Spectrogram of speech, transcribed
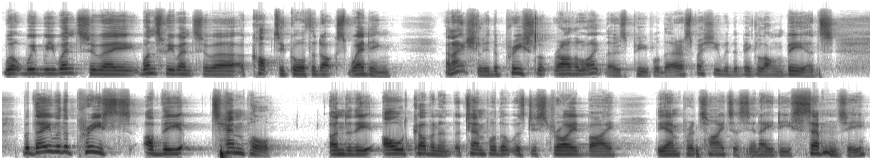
well, we, we went to a, once we went to a, a Coptic Orthodox wedding, and actually the priests looked rather like those people there, especially with the big long beards. But they were the priests of the temple under the Old Covenant, the temple that was destroyed by the Emperor Titus in AD 70.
